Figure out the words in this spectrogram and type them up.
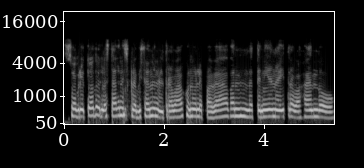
Sobre todo la estaban esclavizando en el trabajo, no le pagaban, la tenían ahí trabajando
